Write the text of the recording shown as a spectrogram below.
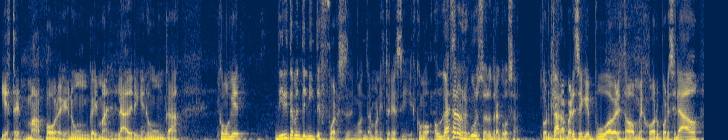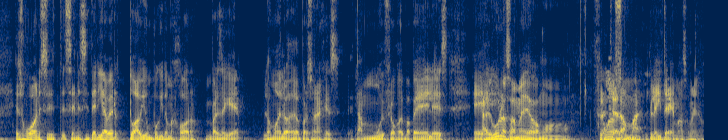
Y este es más pobre que nunca y más ladre que nunca. Como que directamente ni te esfuerces en contarme una historia así. Es como, gasta los recursos en otra cosa. Porque Claro. me parece que pudo haber estado mejor por ese lado. Es un juego que se necesitaría ver todavía un poquito mejor. Me parece que los modelos de los personajes están muy flojos de papeles. Eh, Algunos son medio como algunos son mal. Play 3 más o menos.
